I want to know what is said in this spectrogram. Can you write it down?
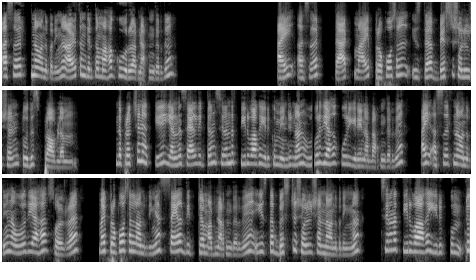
அசர்ட்னா வந்து பார்த்தீங்கன்னா அழுத்தம் திருத்தமாக கூறு அப்படின்னு அர்த்தம் தருது I assert that my proposal is the best solution to this problem இந்த பிரச்சனைக்கு எனது செயல் திட்டம் சிறந்த தீர்வாக இருக்கும் என்று நான் உறுதியாக கூறுகிறேன் அப்படி அர்த்தம் ஐ அசர்ட்னா வந்து பார்த்தீங்கன்னா நான் உறுதியாக சொல்கிறேன் மை ப்ரொபோசல்லாம் வந்து பார்த்தீங்கன்னா செயல் திட்டம் அப்படின்னு அர்த்தம் தருது இஸ் த பெஸ்ட் சொல்யூஷன்னா வந்து பார்த்தீங்கன்னா சிறந்த தீர்வாக இருக்கும் டு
